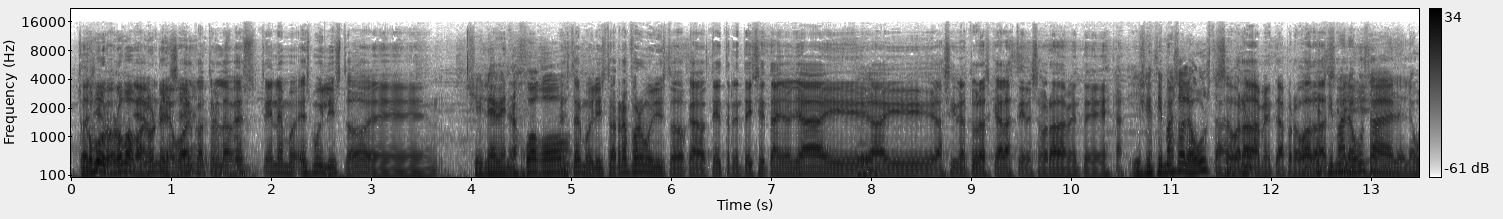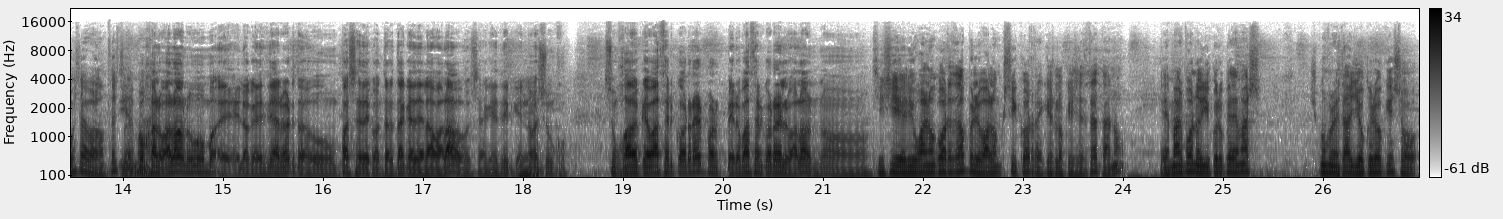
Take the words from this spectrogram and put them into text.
Entonces ¿Cómo roba balones, llevó el eh, control es, tiene- es muy listo. Eh, Si le ven el juego. este es muy listo. Renfro es muy listo. Claro, tiene 37 años ya y Sí. hay asignaturas que ahora las tiene sobradamente, Y es que encima esto le gusta. sobradamente Es aprobadas. que encima le gusta, el- le gusta el baloncesto. y empuja el balón. Hubo, eh, lo que decía Alberto, un pase de contraataque de lado a lado. O sea, que decir que no es un, es un jugador que va a hacer correr, por- pero va a hacer correr el balón. No. Sí, sí, él igual no corre tanto, pero el balón sí corre, que es lo que se trata, ¿no? Además, bueno, yo creo que además es complementar. Yo creo que eso.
